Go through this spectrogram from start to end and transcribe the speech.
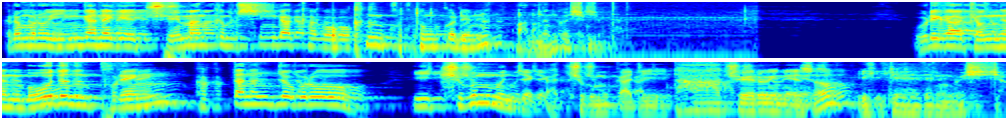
그러므로 인간에게 죄만큼 심각하고 큰 고통거리는 없는 것입니다. 우리가 겪는 모든 불행, 극단적으로 이 죽음 문제가 죽음까지 다 죄로 인해서 있게 되는 것이죠.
